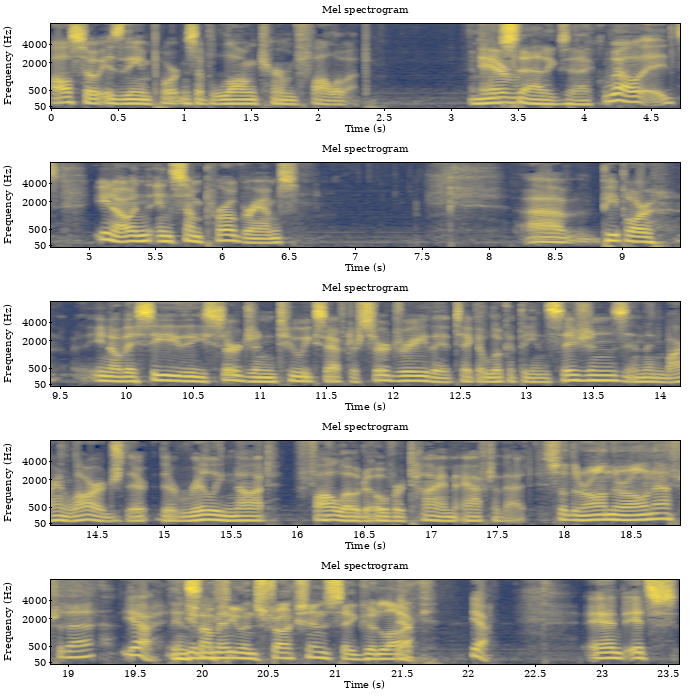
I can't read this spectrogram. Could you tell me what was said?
also is the importance of long term follow up. And what's Ev- that exactly? Well, it's you know, in, in some programs, uh, people are you know, they see the surgeon two weeks after surgery. They take a look at the incisions, and then by and large, they're they're really not followed over time after that. So they're on their own after that. Yeah, They give them a few instructions. Say good luck. Yeah. yeah. And it's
